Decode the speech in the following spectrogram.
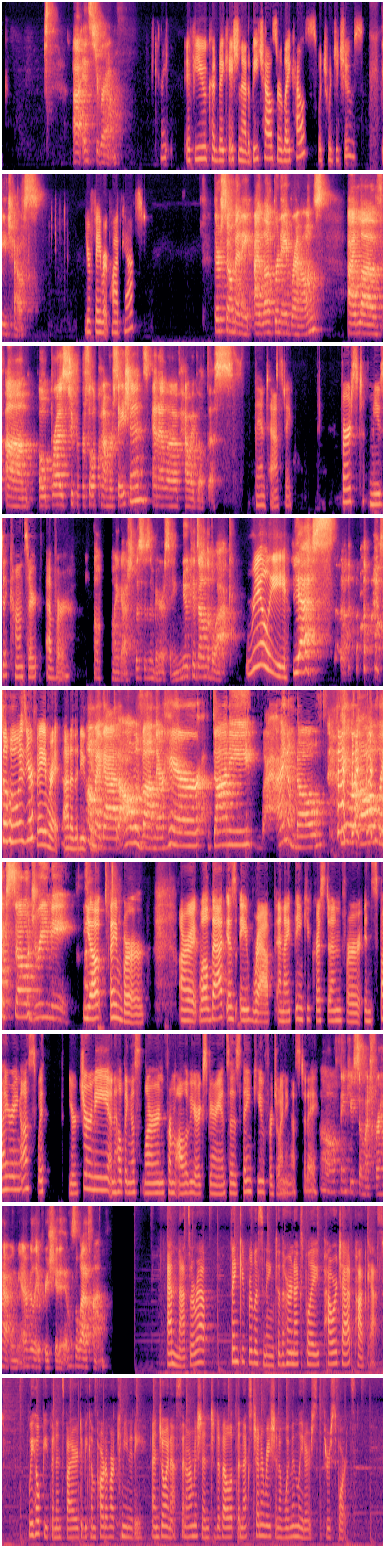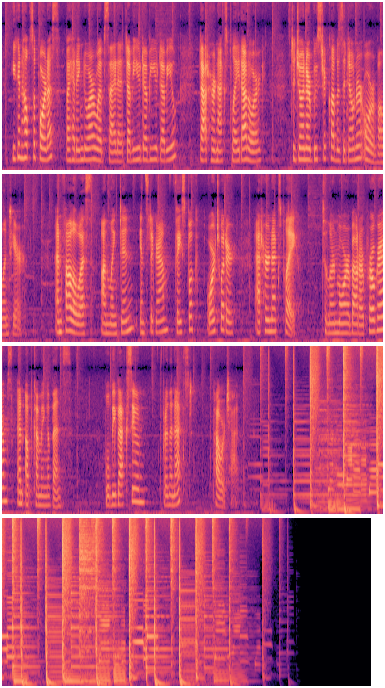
Uh, Instagram. Great. If you could vacation at a beach house or lake house, which would you choose? Beach house. Your favorite podcast? There's so many. I love Brene Brown's. I love um, Oprah's Super Soul Conversations, and I love How I Built This. Fantastic. First music concert ever. Oh my gosh, this is embarrassing. New Kids on the Block. Really? Yes. so who is your favorite out of the new kids? Oh my God, all of them. Their hair, Donnie, I don't know. They were all like so dreamy. Yep, they were. All right. Well, that is a wrap. And I thank you, Kristen, for inspiring us with your journey and helping us learn from all of your experiences. Thank you for joining us today. Oh, thank you so much for having me. I really appreciate it. It was a lot of fun. And that's a wrap. Thank you for listening to the Her Next Play Power Chat podcast. We hope you've been inspired to become part of our community and join us in our mission to develop the next generation of women leaders through sports. You can help support us by heading to our website at www.hernextplay.org to join our booster club as a donor or a volunteer. And follow us on LinkedIn, Instagram, Facebook, or Twitter at Her Next Play to learn more about our programs and upcoming events. We'll be back soon for the next Power Chat.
